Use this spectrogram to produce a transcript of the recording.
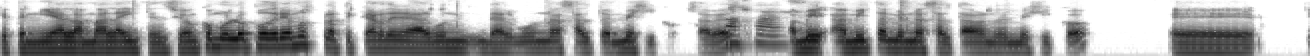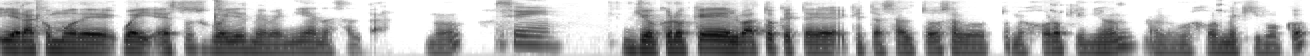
que tenía la mala intención, como lo podríamos platicar de algún, de algún asalto en México, ¿sabes? Ajá, a, mí, a mí también me asaltaron en México eh, y era como de, güey, estos güeyes me venían a asaltar, ¿no? Sí. yo creo que el vato que te, que te asaltó, salvo tu mejor opinión, a lo mejor me equivoco,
